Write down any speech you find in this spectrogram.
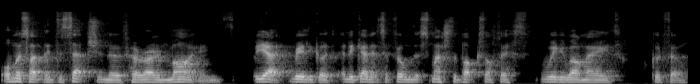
almost like the deception of her own mind. But yeah, really good. And again, it's a film that smashed the box office. Really well made. Good film.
